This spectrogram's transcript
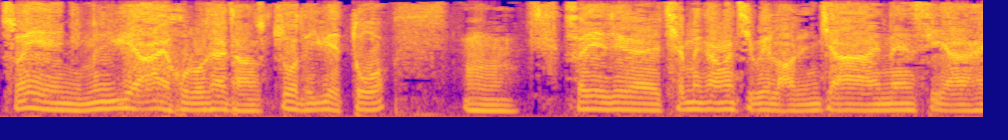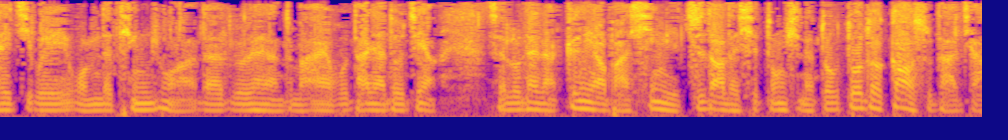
所以你们越爱护卢台长做的越多，嗯，所以这个前面刚刚几位老人家 Nancy 啊，还有几位我们的听众啊，的卢台长这么爱护，大家都这样，所以卢台长更要把心里知道的一些东西呢，都多多告诉大家。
